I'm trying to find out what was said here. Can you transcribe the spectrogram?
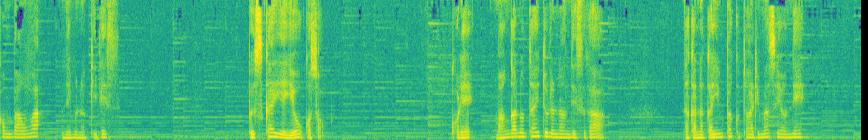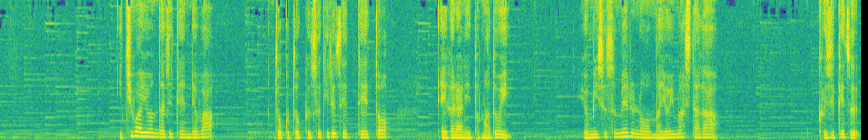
こんばんは。眠の木です。ブスカイへようこそ。これ漫画のタイトルなんですがなかなかインパクトありますよね。1話読んだ時点では独特すぎる設定と絵柄に戸惑い読み進めるのを迷いましたがくじけず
